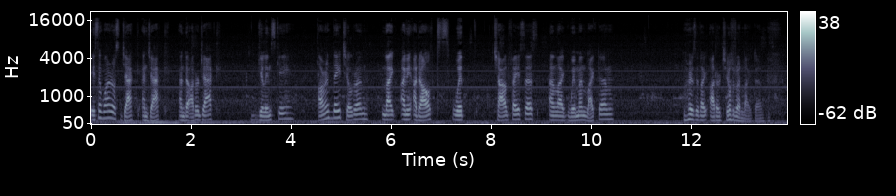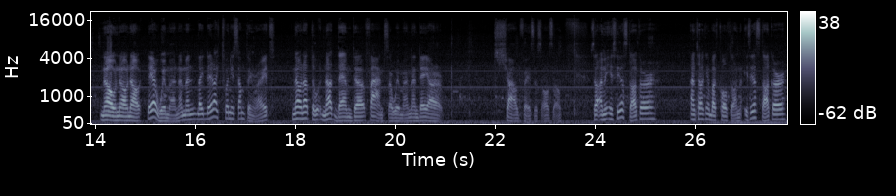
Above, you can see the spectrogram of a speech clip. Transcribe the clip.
isn't one of those jack and jack and the other jack Gilinski? Aren't they children? like I mean adults with child faces and like women like them? Or is it like other children like them? No, no, no. They're women. I mean like they're like twenty something, right? No, not the not them, the fans are women and they are child faces also. So I mean is he a stalker? I'm talking about Colton. Is he a stalker?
